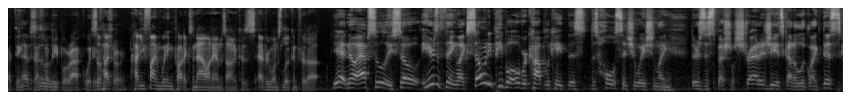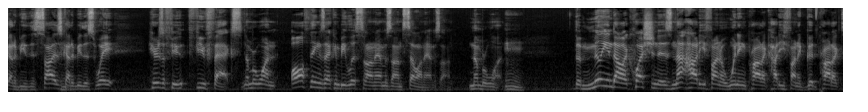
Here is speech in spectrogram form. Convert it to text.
I think that's Absolutely. why people rock with it so for how, sure. how do you find winning products now on Amazon? Because everyone's looking for that. Yeah, no, absolutely. So here's the thing: like, so many people overcomplicate this this whole situation. Like, Mm. there's this special strategy. It's got to look like this. It's got to be this size. It's got to Mm. be this weight. Here's a few few facts. Number one: all things that can be listed on Amazon sell on Amazon. Number one. Mm. The million dollar question is not how do you find a winning product? How do you find a good product?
